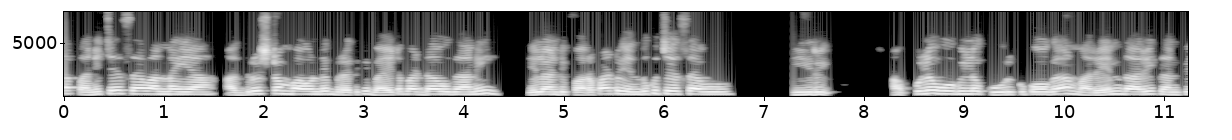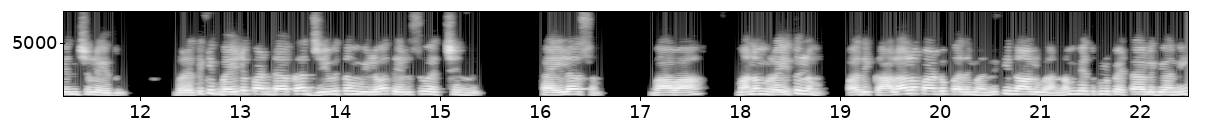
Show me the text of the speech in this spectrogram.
పని చేశావన్నయ్య అదృష్టం బాగుండి బ్రతికి బయటపడ్డావు గాని ఇలాంటి పొరపాటు ఎందుకు చేశావు? ఈరి అప్పుల ఊబిలో కూరుకుపోగా మరేం దారి కనిపించలేదు. బ్రతికి బయటపడ్డాక జీవితం విలువ తెలిసి వచ్చింది. కైలాసం బావా మనం రైతులం పది కాలాల పాటు పది మందికి నాలుగు అన్నం మెతుకులు పెట్టాలి గాని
